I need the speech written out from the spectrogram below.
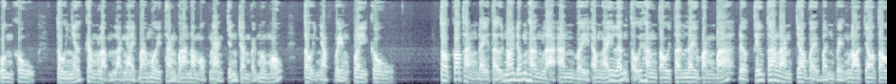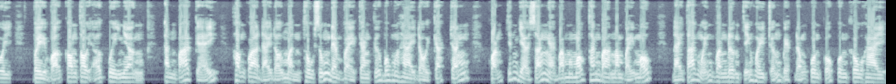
quân khu. Tôi nhớ công lầm là ngày 30 tháng 3 năm 1971. Tôi nhập viện Pleiku. Tôi có thằng đệ tử nói đúng hơn là anh vì ông ấy lớn tuổi hơn tôi tên Lê Văn Bá, được thiếu tá Lan cho về bệnh viện lo cho tôi, vì vợ con tôi ở Quy Nhơn. Anh Bá kể, hôm qua đại đội mình thu súng đem về căn cứ 42 đồi cát trắng, khoảng 9 giờ sáng ngày 31 tháng 3 năm 71, Đại tá Nguyễn Văn Đương chỉ huy trưởng biệt động quân của quân khu 2,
